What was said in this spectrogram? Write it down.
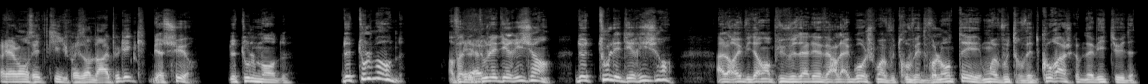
La volonté de qui? Du président de la République? Bien sûr. De tout le monde. De tout le monde. Enfin, de tous les dirigeants. De tous les dirigeants. Alors évidemment, plus vous allez vers la gauche, moins vous trouvez de volonté, moins vous trouvez de courage, comme d'habitude.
